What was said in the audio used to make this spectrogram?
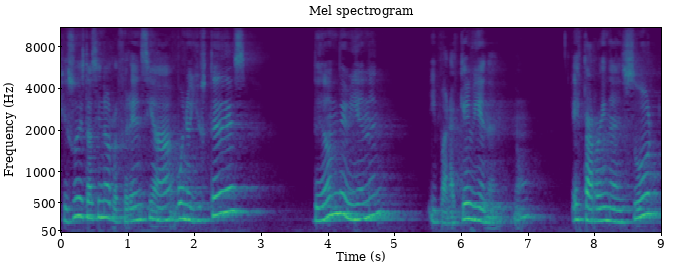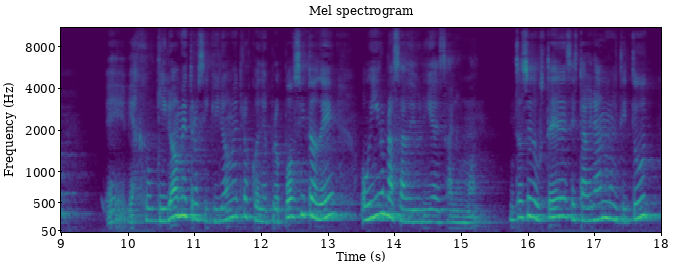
Jesús está haciendo referencia a, bueno, ¿y ustedes de dónde vienen y para qué vienen? Esta reina del sur eh, viajó kilómetros y kilómetros con el propósito de oír la sabiduría de Salomón. Entonces ustedes, esta gran multitud,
